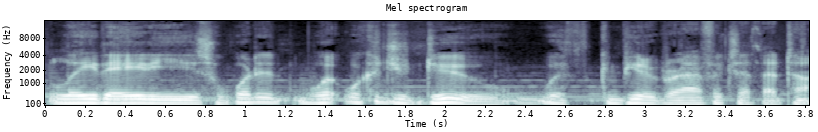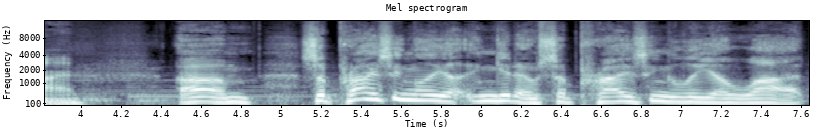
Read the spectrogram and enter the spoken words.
late '80s. What did what what could you do with computer graphics at that time? Um, surprisingly, you know, surprisingly a lot.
